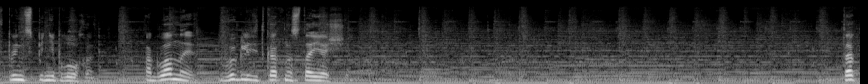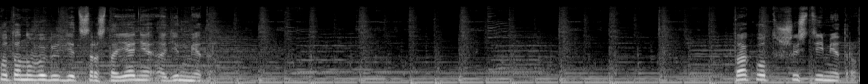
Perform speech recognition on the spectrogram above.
в принципе неплохо. А главное, выглядит как настоящее. Так вот оно выглядит с расстояния 1 метр. Так вот, с 6 метров.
